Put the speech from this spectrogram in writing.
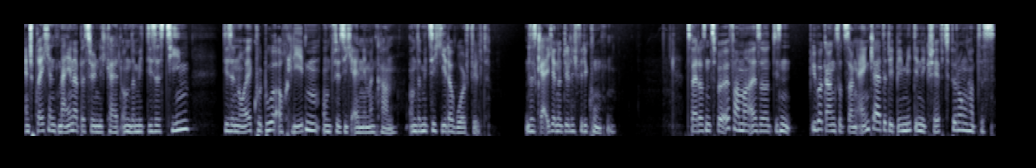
Entsprechend meiner Persönlichkeit und damit dieses Team diese neue Kultur auch leben und für sich einnehmen kann und damit sich jeder wohlfühlt. Und das gleiche natürlich für die Kunden. 2012 haben wir also diesen Übergang sozusagen eingeleitet. Ich bin mit in die Geschäftsführung, habe das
